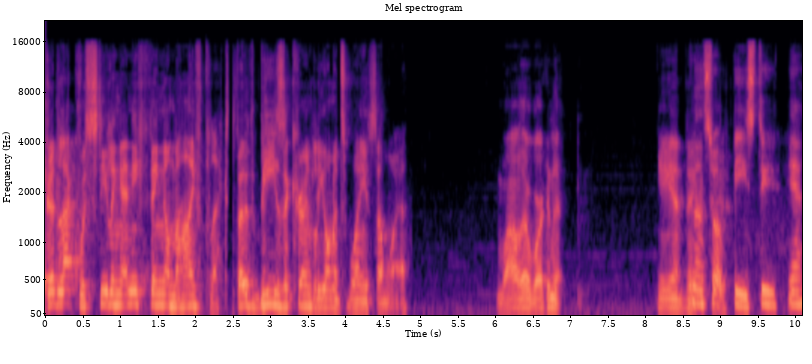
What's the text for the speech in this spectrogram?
Good luck with stealing anything on the hiveplex. Both bees are currently on its way somewhere. Wow, they're working it. Yeah, they That's do. what bees do. Yeah.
